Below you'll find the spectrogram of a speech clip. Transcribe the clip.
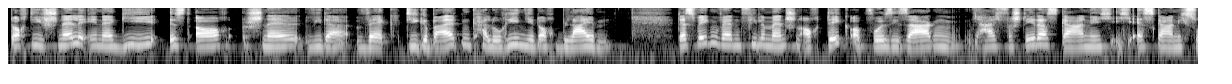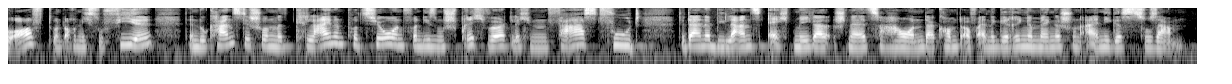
Doch die schnelle Energie ist auch schnell wieder weg. Die geballten Kalorien jedoch bleiben. Deswegen werden viele Menschen auch dick, obwohl sie sagen, ja, ich verstehe das gar nicht, ich esse gar nicht so oft und auch nicht so viel, denn du kannst dir schon mit kleinen Portionen von diesem sprichwörtlichen Fast Food deine Bilanz echt mega schnell zerhauen. Da kommt auf eine geringe Menge schon einiges zusammen.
